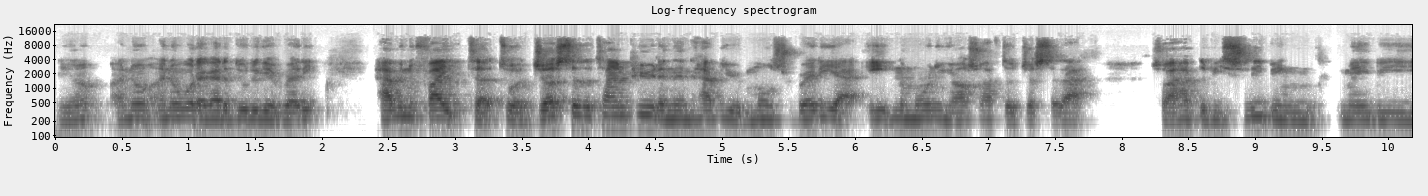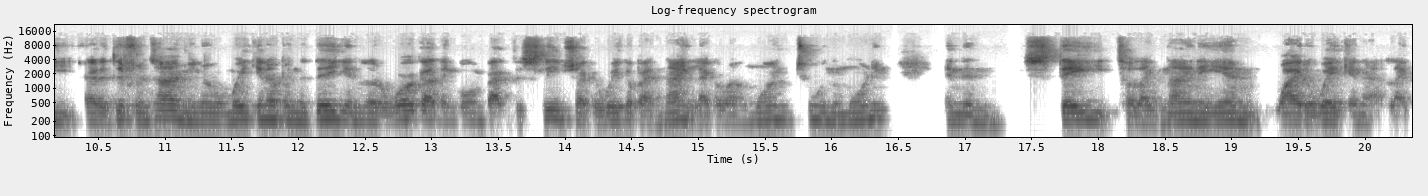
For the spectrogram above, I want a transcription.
You know, I know I know what I got to do to get ready. Having to fight to, to adjust to the time period and then have your most ready at eight in the morning. You also have to adjust to that. So I have to be sleeping maybe at a different time. You know, waking up in the day, getting a little workout, then going back to sleep so I could wake up at night, like around one, two in the morning, and then stay till like 9 a.m. wide awake, and at like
